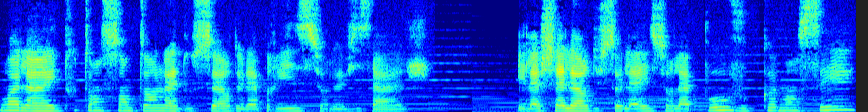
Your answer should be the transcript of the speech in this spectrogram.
Voilà, et tout en sentant la douceur de la brise sur le visage et la chaleur du soleil sur la peau, vous commencez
